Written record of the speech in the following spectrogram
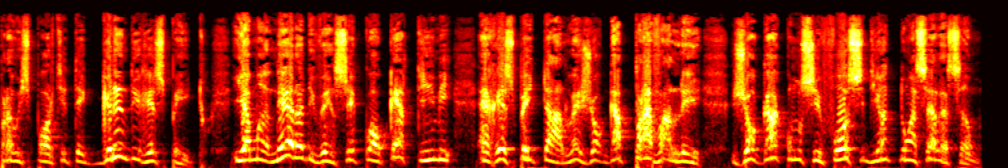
para o esporte ter grande respeito. E a maneira de vencer qualquer time é respeitá-lo, é jogar para valer, jogar como se fosse diante de uma seleção.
